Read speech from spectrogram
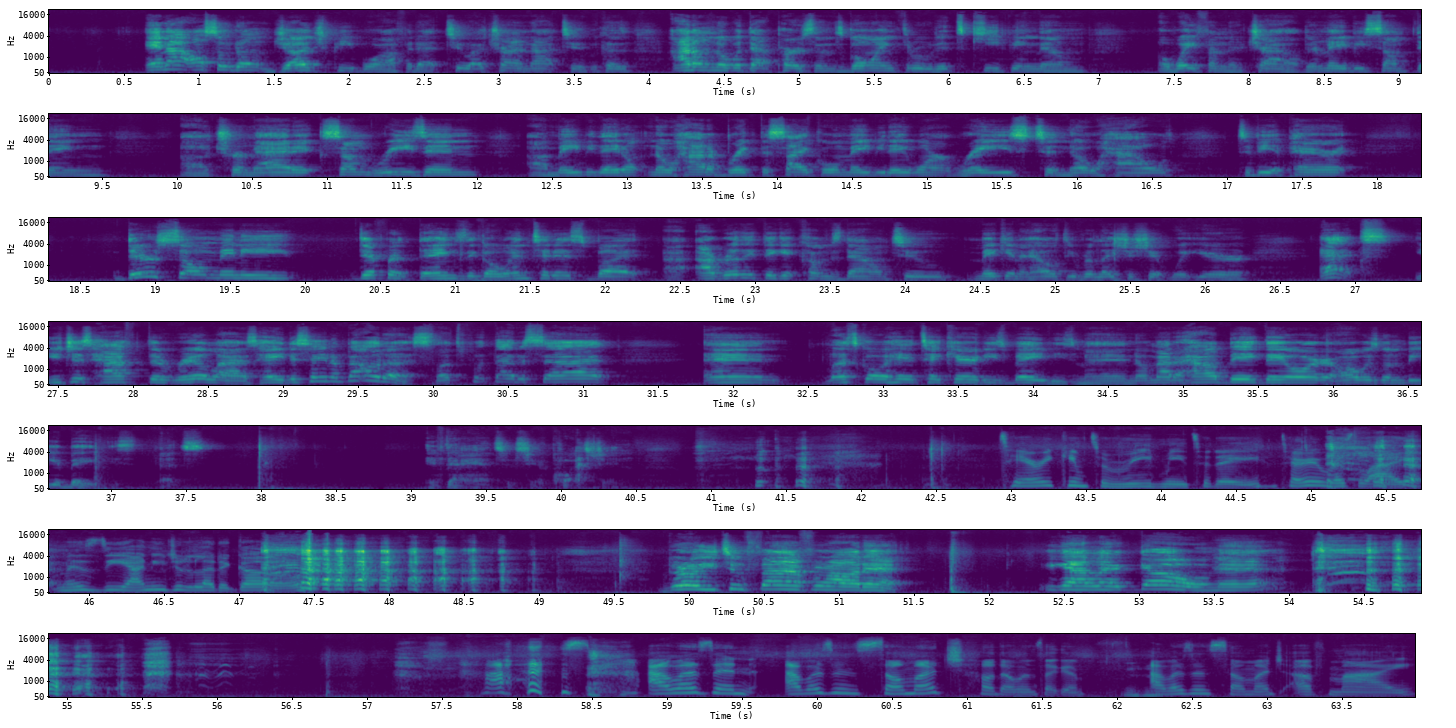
and I also don't judge people off of that too. I try not to because I don't know what that person's going through that's keeping them away from their child. There may be something uh, traumatic, some reason. Uh, maybe they don't know how to break the cycle. Maybe they weren't raised to know how to be a parent. There's so many different things that go into this, but I, I really think it comes down to making a healthy relationship with your ex. You just have to realize, hey, this ain't about us. Let's put that aside and let's go ahead and take care of these babies, man. No matter how big they are, they're always going to be your babies. That's if that answers your question. Terry came to read me today. Terry was like, Miss D, I need you to let it go. Girl, you too fine for all that. You gotta let it go, man. I was I was in I was in so much hold on one second. I was in so much of my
